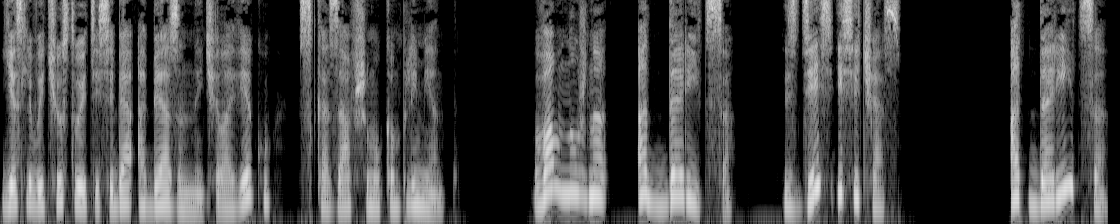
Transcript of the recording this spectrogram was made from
если вы чувствуете себя обязанной человеку, сказавшему комплимент. Вам нужно отдариться здесь и сейчас. Отдариться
